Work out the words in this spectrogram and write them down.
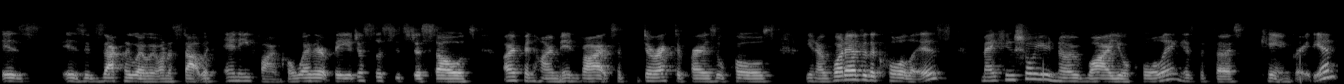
is is exactly where we want to start with any phone call, whether it be just listed, just sold, open home invites, direct appraisal calls, you know, whatever the call is, making sure you know why you're calling is the first key ingredient.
